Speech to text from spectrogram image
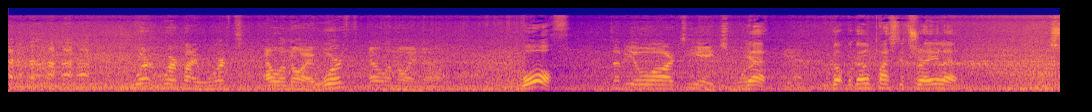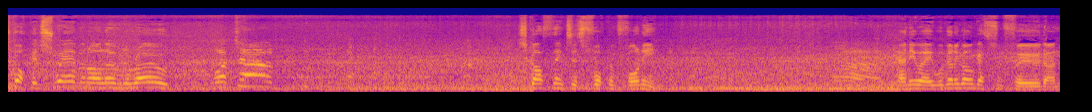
We're, we're by Worth, Illinois. Worth, Illinois now. Wharf. W O R T H. Worth. Yeah. yeah. We've got, we're going past the trailer. It's fucking swerving all over the road. Watch out! Scott thinks it's fucking funny. Ah, Anyway, we're going to go and get some food and,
